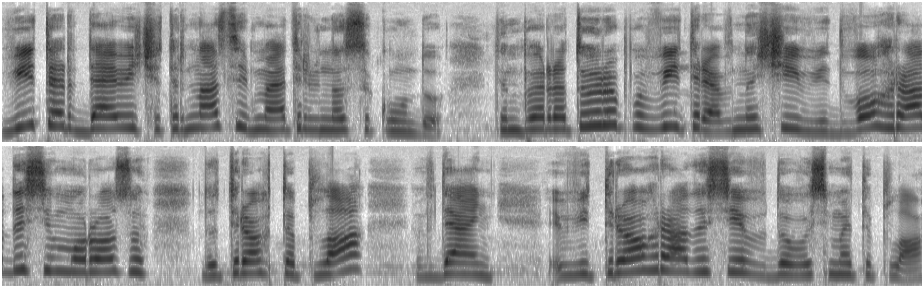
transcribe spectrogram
Вітер 9-14 метрів на секунду. Температура повітря вночі від 2 градусів морозу до 3 тепла, вдень від 3 градусів до 8 тепла.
